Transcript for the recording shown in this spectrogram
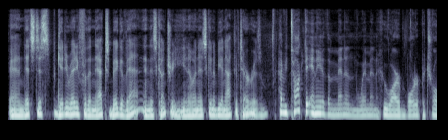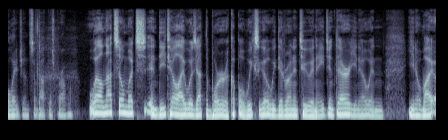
and it's just getting ready for the next big event in this country. You know, and it's going to be an act of terrorism. Have you talked to any of the men and women who are border patrol agents about this problem? Well, not so much in detail. I was at the border a couple of weeks ago. We did run into an agent there, you know, and you know, my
